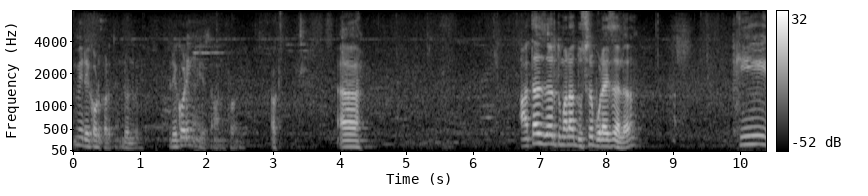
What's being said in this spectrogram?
मी रेकॉर्ड करतो don't worry recording is on phone okay आता जर तुम्हाला दुसरं बोलायचं झालं की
